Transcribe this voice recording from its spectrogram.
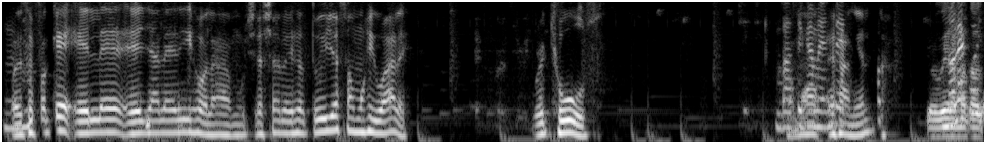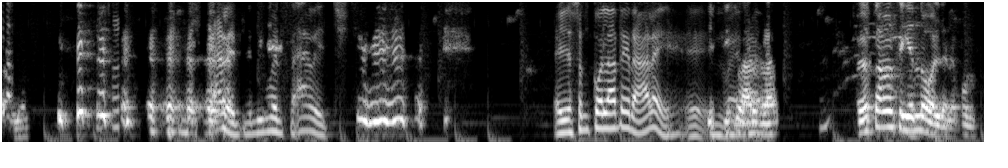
Por eso fue que él le- ella le dijo, la muchacha le dijo, tú y yo somos iguales. We're tools. Básicamente, lo No le cuento- este tipo es savage. Ellos son colaterales. eh, Sí, no sí, era- claro, claro. Ellos estaban siguiendo órdenes, punto.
